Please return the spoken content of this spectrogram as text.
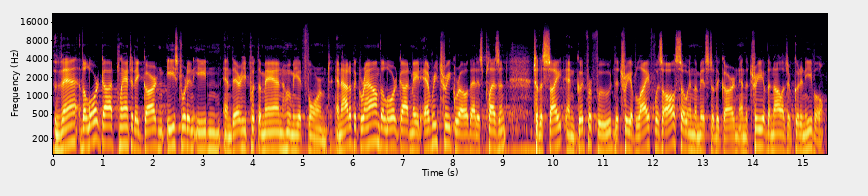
Then the Lord God planted a garden eastward in Eden, and there he put the man whom he had formed. And out of the ground the Lord God made every tree grow that is pleasant to the sight and good for food. The tree of life was also in the midst of the garden, and the tree of the knowledge of good and evil.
